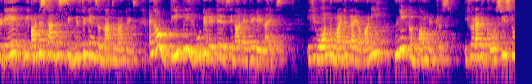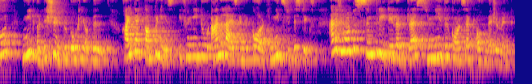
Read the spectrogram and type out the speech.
Today, we understand the significance of mathematics and how deeply rooted it is in our everyday lives. If you want to multiply your money, you need compound interest. If you're at a grocery store, you need addition to total your bill. High-tech companies, if you need to analyze and record, you need statistics. And if you want to simply tailor a dress, you need the concept of measurement.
